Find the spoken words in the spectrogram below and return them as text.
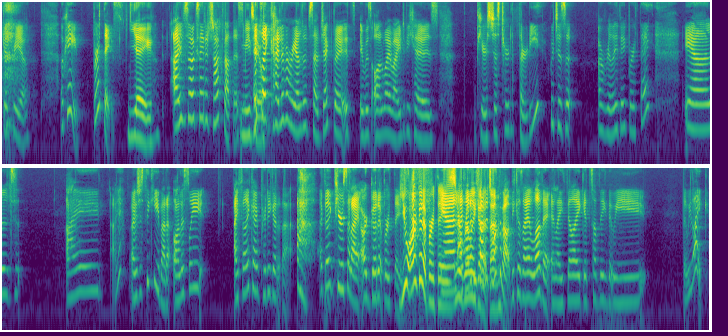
Good for you. Okay, birthdays. Yay. I'm so excited to talk about this. Me too. It's like kind of a random subject, but it's it was on my mind because Pierce just turned 30, which is a, a really big birthday. And I, I yeah, I was just thinking about it. Honestly, I feel like I'm pretty good at that. I feel like Pierce and I are good at birthdays. You are good at birthdays. and You're I thought really it'd be good fun at to talk about because I love it and I feel like it's something that we that we like.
